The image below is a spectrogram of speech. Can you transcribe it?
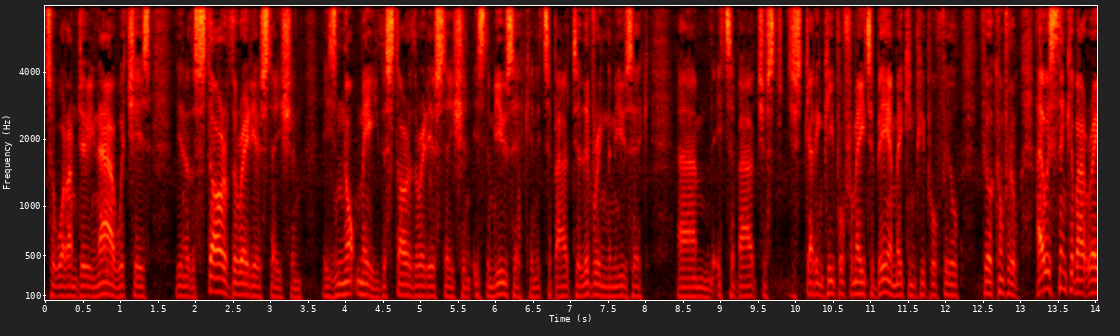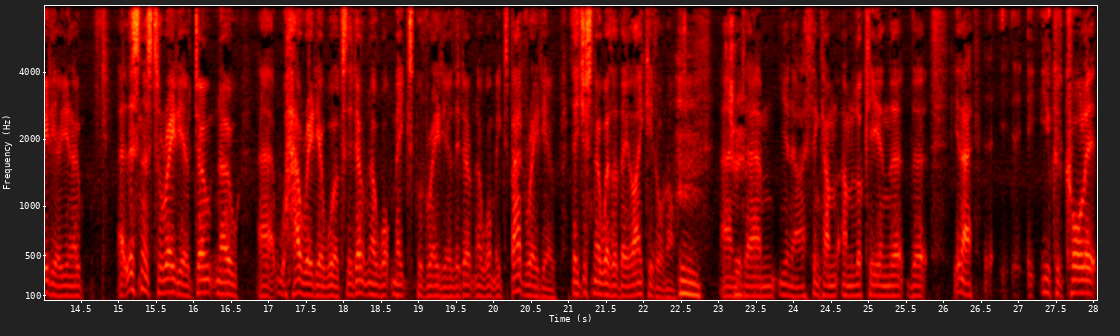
to what I'm doing now, which is you know the star of the radio station is not me. The star of the radio station is the music, and it's about delivering the music. Um, it's about just just getting people from A to B and making people feel feel comfortable. I always think about radio. You know, uh, listeners to radio don't know uh, how radio works. They don't know what makes good radio. They don't know what makes bad radio. They just know whether they like it or not. and um, you know, I think I'm I'm lucky in that that you know you could call it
